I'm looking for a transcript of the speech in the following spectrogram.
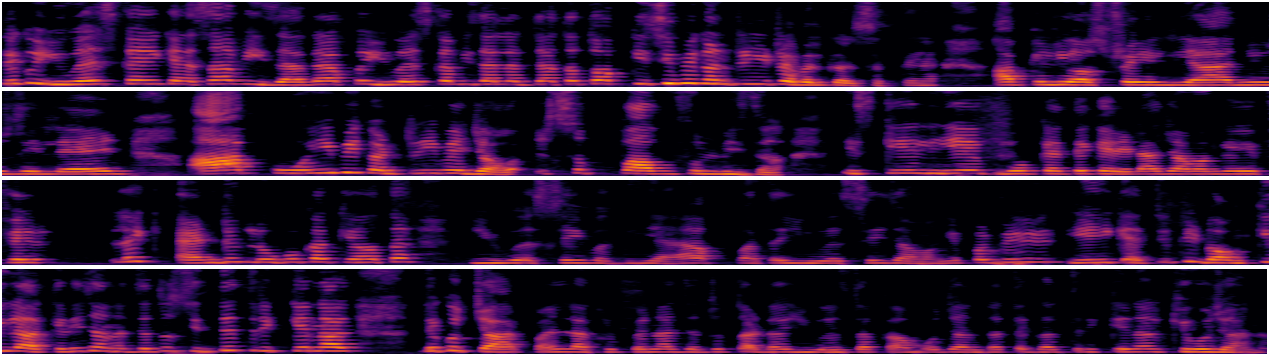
देखो यूएस का एक ऐसा वीज़ा अगर आपका यूएस का वीज़ा लग जाता तो आप किसी भी कंट्री ट्रेवल कर सकते हैं। आपके लिए ऑस्ट्रेलिया न्यूजीलैंड आप कोई भी कंट्री में जाओ, इट्स पावरफुल वीज़ा इसके लिए लोग कहते हैं, कैनेडा जाओगे फिर लाइक एंड लोगों का क्या होता है यूएस से ही ਵਧੀਆ ਹੈ ਆਪਾਂ ਤਾਂ यूएस से ही ਜਾਵਾਂਗੇ ਪਰ ਫਿਰ ਇਹੀ ਕਹਤੀ ਕਿ ਡੋਂਕੀ ਲਾ ਕੇ ਨਹੀਂ ਜਾਣਾ ਜਦੋਂ ਸਿੱਧੇ ਤਰੀਕੇ ਨਾਲ ਦੇਖੋ 4-5 ਲੱਖ ਰੁਪਏ ਨਾਲ ਜਦੋਂ ਤੁਹਾਡਾ ਯੂਐਸ ਦਾ ਕੰਮ ਹੋ ਜਾਂਦਾ ਤੇ ਗਲਤ ਤਰੀਕੇ ਨਾਲ ਕਿਉਂ ਜਾਣਾ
